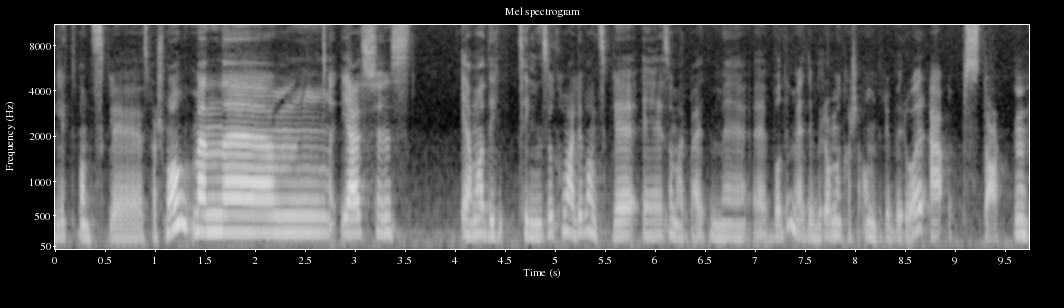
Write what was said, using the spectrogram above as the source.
litt vanskelig spørsmål. Men um, jeg syns en av de tingene som kan være litt vanskelig i samarbeid med eh, både mediebyrå, men kanskje andre byråer, er oppstarten.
